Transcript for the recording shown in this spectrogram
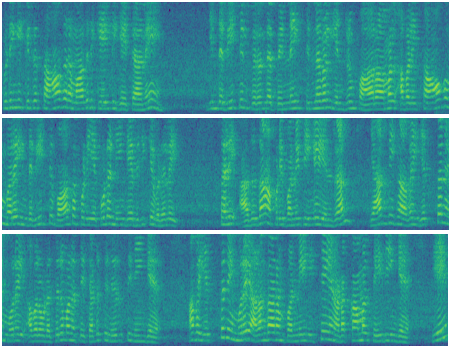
பிடுங்கிக்கிட்டு சாகிற மாதிரி கேள்வி கேட்டானே. இந்த வீட்டில் பிறந்த பெண்ணை சின்னவள் என்றும் பாராமல் அவளை சாகும் வரை இந்த வீட்டு வாசப்படியை கூட நீங்கள் விதிக்க விடலை. சரி அதுதான் அப்படி பண்ணிட்டீங்க என்றால் யாத்விகாவை எத்தனை முறை அவளோட திருமணத்தை தடுத்து நிறுத்தினீங்க? அவள் எத்தனை முறை அலங்காரம் பண்ணி நிச்சயம் நடக்காமல் செய்தீங்க? ஏன்?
